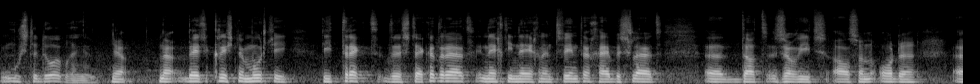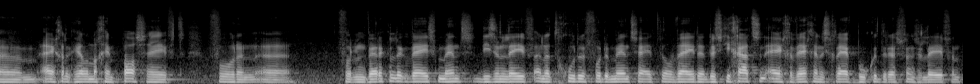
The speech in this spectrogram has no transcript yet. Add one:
moesten doorbrengen. Ja, nou deze Krishnamurti die trekt de stekker eruit in 1929. Hij besluit dat zoiets als een orde um, eigenlijk helemaal geen pas heeft voor een, uh, voor een werkelijk wijs mens die zijn leven aan het goede voor de mensheid wil wijden. Dus die gaat zijn eigen weg en hij schrijft boeken de rest van zijn leven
